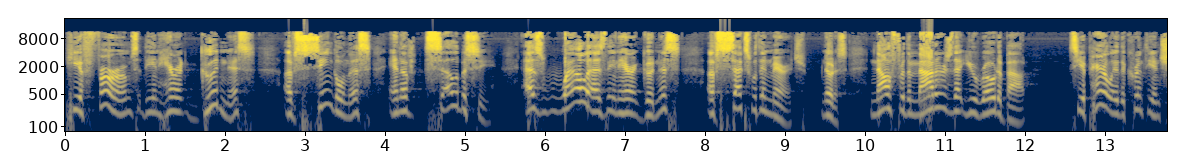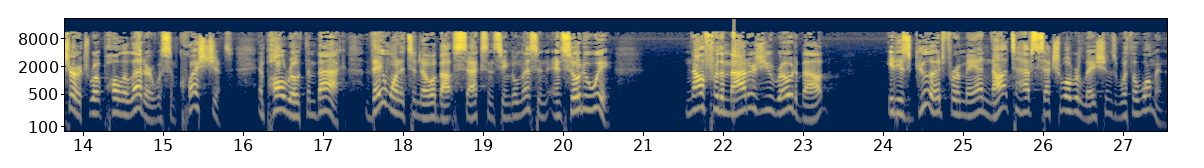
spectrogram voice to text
He affirms the inherent goodness of singleness and of celibacy, as well as the inherent goodness of sex within marriage. Notice, now for the matters that you wrote about, See, apparently the Corinthian church wrote Paul a letter with some questions, and Paul wrote them back. They wanted to know about sex and singleness, and, and so do we. Now, for the matters you wrote about, it is good for a man not to have sexual relations with a woman.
